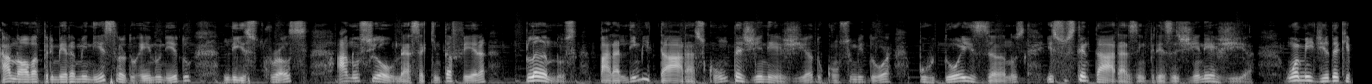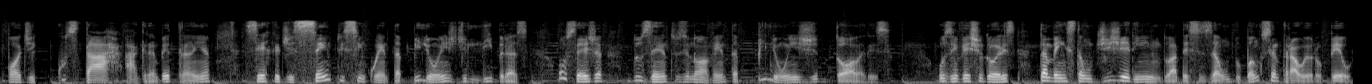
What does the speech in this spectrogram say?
A nova primeira-ministra do Reino Unido, Liz Truss, anunciou nesta quinta-feira planos para limitar as contas de energia do consumidor por dois anos e sustentar as empresas de energia, uma medida que pode custar à Grã-Bretanha cerca de 150 bilhões de libras, ou seja, 290 bilhões de dólares. Os investidores também estão digerindo a decisão do Banco Central Europeu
